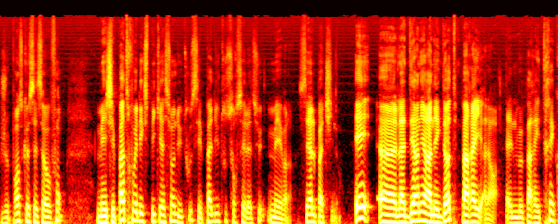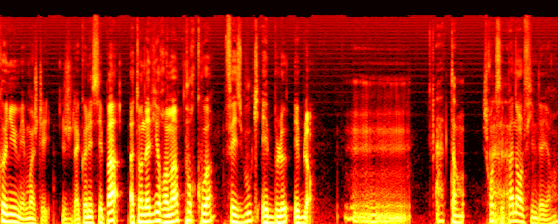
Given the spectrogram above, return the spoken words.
Je pense que c'est ça au fond. Mais j'ai pas trouvé l'explication du tout, c'est pas du tout sourcé là-dessus, mais voilà, c'est Al Pacino. Et euh, la dernière anecdote, pareil, alors elle me paraît très connue, mais moi je, je la connaissais pas. À ton avis, Romain, pourquoi Facebook est bleu et blanc? Hmm, Attends. Je crois que c'est euh, pas dans le film d'ailleurs. Hein.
